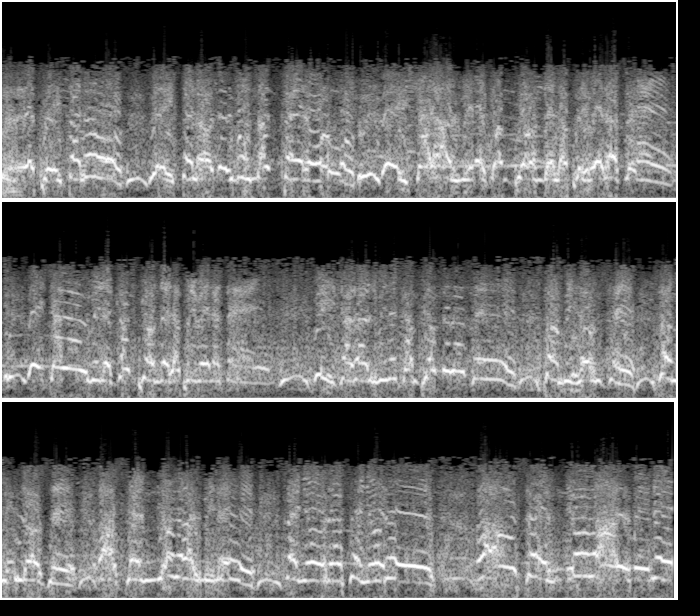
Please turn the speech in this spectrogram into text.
Repítalo, grítalo en el mundo entero. Alvin es campeón de la primera C. Villa Dalmine campeón de la primera C. Villa Dalmine campeón de la C. 2011, 2012, ascendió Dalmine. Señoras, señores, ascendió Dalmine.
